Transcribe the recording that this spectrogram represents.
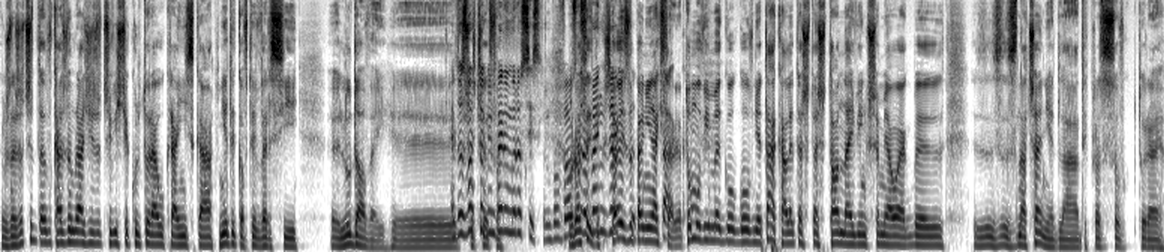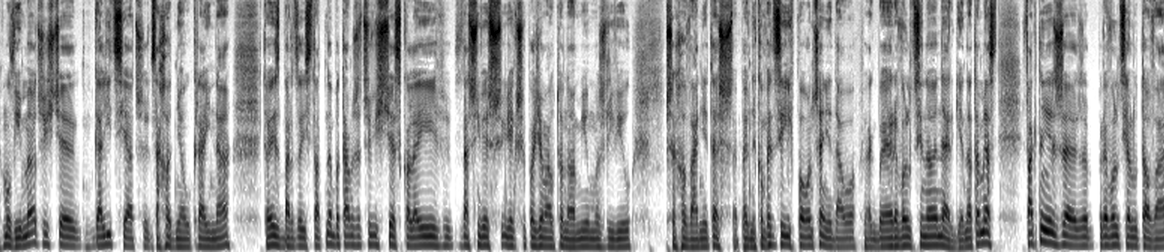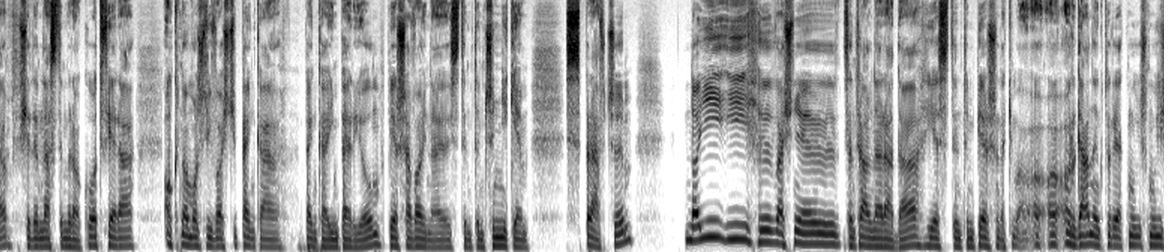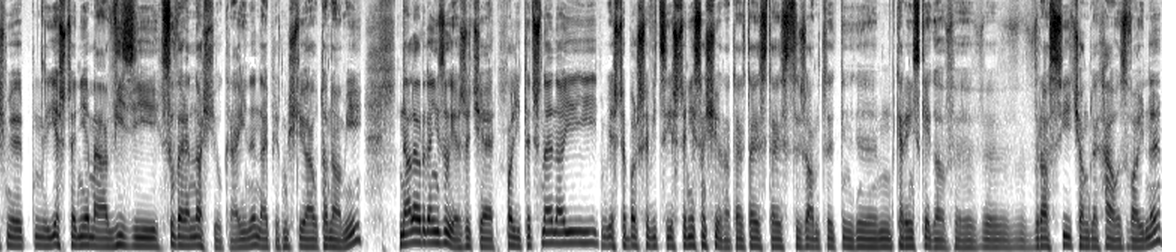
różne rzeczy. To w każdym razie rzeczywiście kultura ukraińska nie tylko w tej wersji ludowej. Yy, ale to zwłaszcza w Imperium Rosyjskim, bo w Austro-Węgrzech... To jest zupełnie inna historia. Tak. Tu mówimy głównie tak, ale też, też to największe miało jakby znaczenie dla tych procesów, które mówimy. Oczywiście Galicja czy zachodnia Ukraina to jest bardzo istotne, bo tam rzeczywiście z kolei znacznie większy poziom autonomii umożliwił przechowanie też pewnych kompetencji i ich połączenie dało jakby rewolucyjną energię. Natomiast faktem jest, że, że rewolucja lutowa w 17 roku otwiera okno możliwości, pęka pęka imperium. Pierwsza wojna jest tym, tym czynnikiem sprawczym. No i, i właśnie Centralna Rada jest tym, tym pierwszym takim organem, który, jak już mówiliśmy, jeszcze nie ma wizji suwerenności Ukrainy. Najpierw myśli o autonomii, no ale organizuje życie polityczne, no i jeszcze bolszewicy jeszcze nie są siłą. No to, to, jest, to jest rząd y, Kereńskiego w, w, w Rosji, ciągle chaos wojny.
